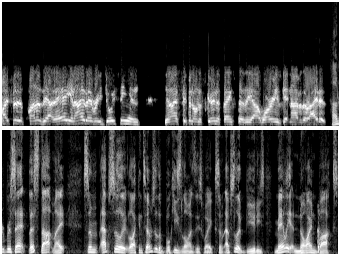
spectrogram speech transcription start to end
hopefully, the punters out there, you know, they're rejoicing and you know sipping on a schooner thanks to the uh, Warriors getting over the Raiders. Hundred percent. Let's start, mate. Some absolute like in terms of the bookies lines this week, some absolute beauties. Manly at nine bucks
